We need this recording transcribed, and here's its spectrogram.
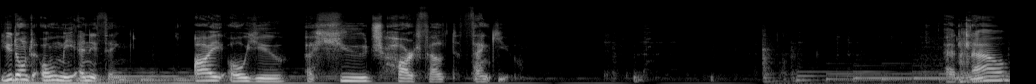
you don't owe me anything. I owe you a huge heartfelt thank you. And now,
